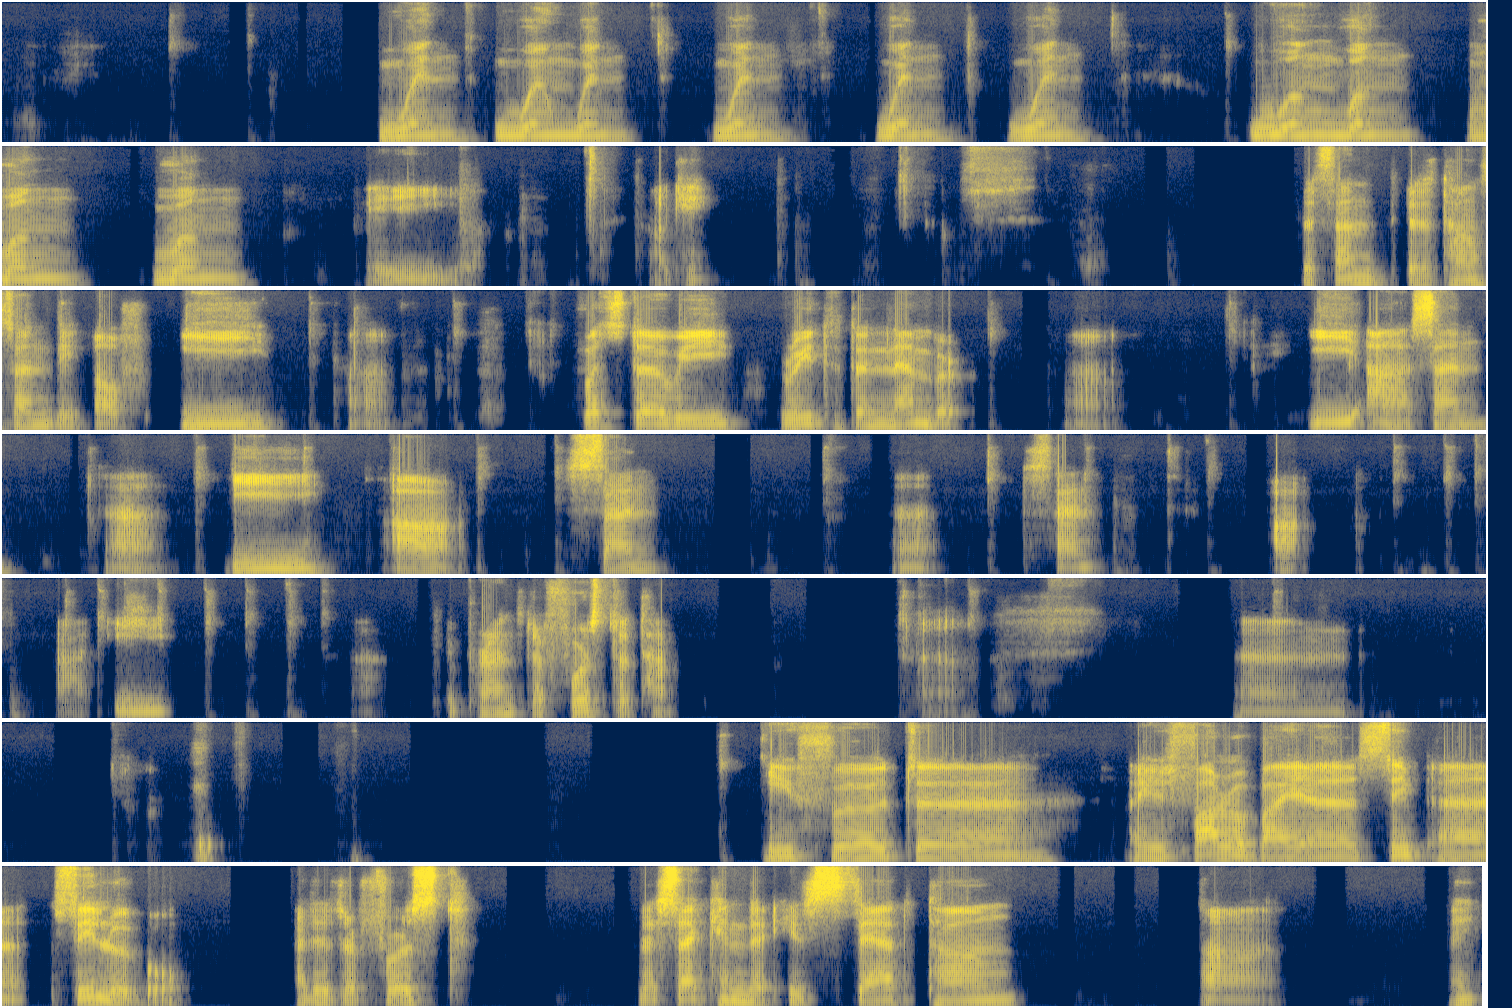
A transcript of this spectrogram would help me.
when when when when when when vâng vâng vâng vâng hey okay the sun the tongue Sunday of E. Uh, first, uh, we read the number. Uh, 一二三啊，一二三，嗯，三二啊一啊，we pronounce the first time. Uh, um, if uh, the is followed by a uh, syllable at the first. The second is set tongue, uh, eh?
